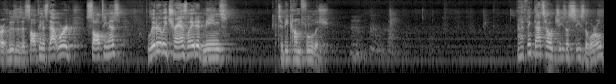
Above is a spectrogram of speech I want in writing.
or it loses its saltiness. That word saltiness, literally translated, means to become foolish. And I think that's how Jesus sees the world.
